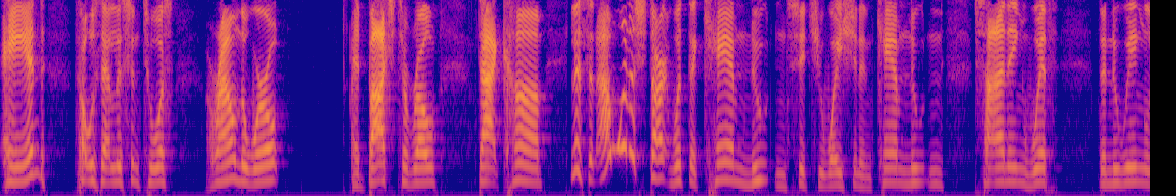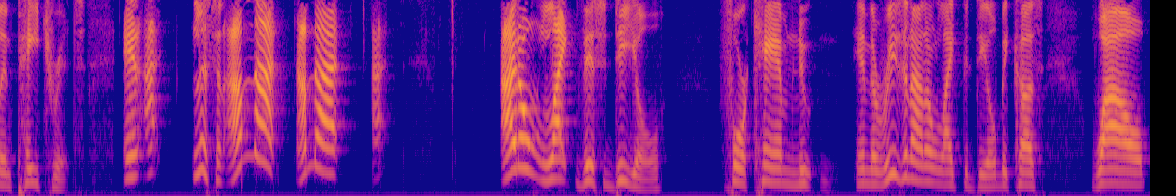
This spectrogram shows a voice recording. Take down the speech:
and those that listen to us around the world at boxtorow.com Listen, I want to start with the Cam Newton situation and Cam Newton signing with the New England Patriots. And I listen, I'm not I'm not I, I don't like this deal for Cam Newton. And the reason I don't like the deal because while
